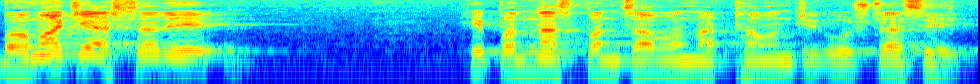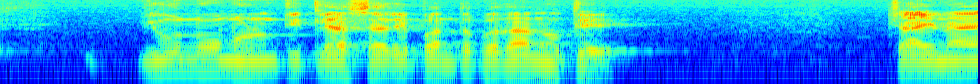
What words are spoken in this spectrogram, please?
बमाचे असणारे हे पन्नास पंचावन्न अठ्ठावन्नची गोष्ट असेल युनो म्हणून तिथले असणारे पंतप्रधान होते. चायना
